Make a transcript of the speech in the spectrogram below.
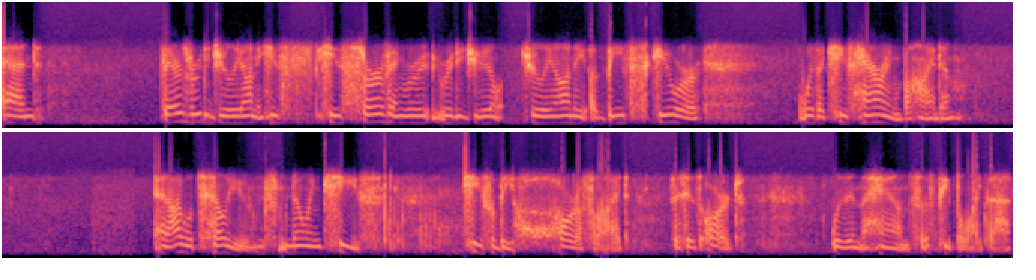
And there's Rudy Giuliani. He's he's serving Rudy Giuliani a beef skewer with a Keith Haring behind him. And I will tell you, knowing Keith, Keith would be horrified that his art was in the hands of people like that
